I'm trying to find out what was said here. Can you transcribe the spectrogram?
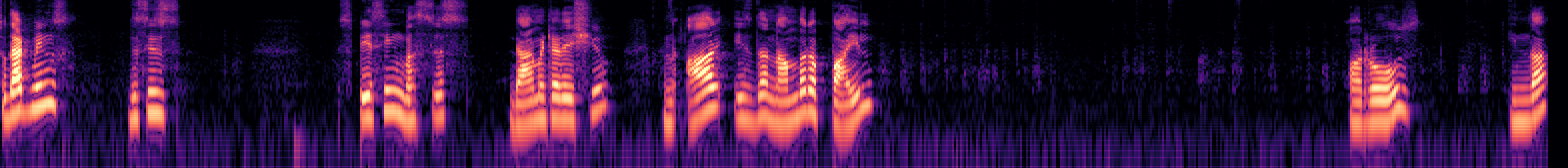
So, that means this is spacing versus diameter ratio and r is the number of pile or rows in the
